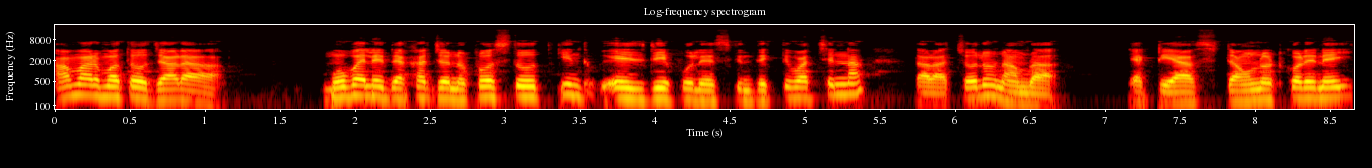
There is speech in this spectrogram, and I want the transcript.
আমার মতো যারা মোবাইলে দেখার জন্য প্রস্তুত, কিন্তু এইচডি ফুল স্ক্রিন দেখতে পাচ্ছেন না, তারা চলুন আমরা একটি অ্যাপস ডাউনলোড করে নেই।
